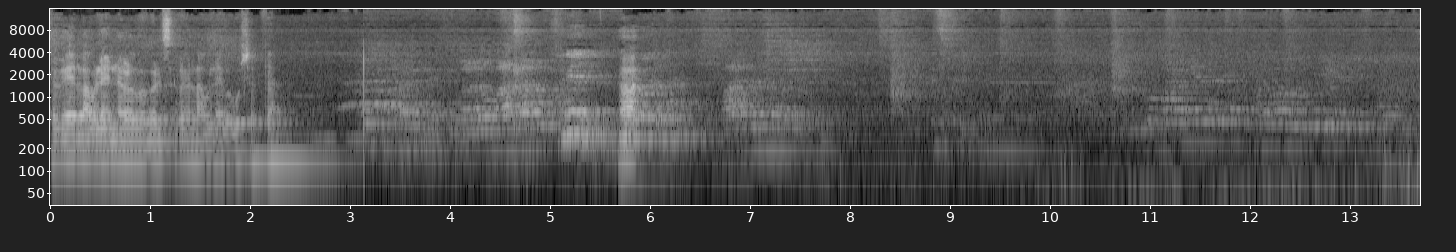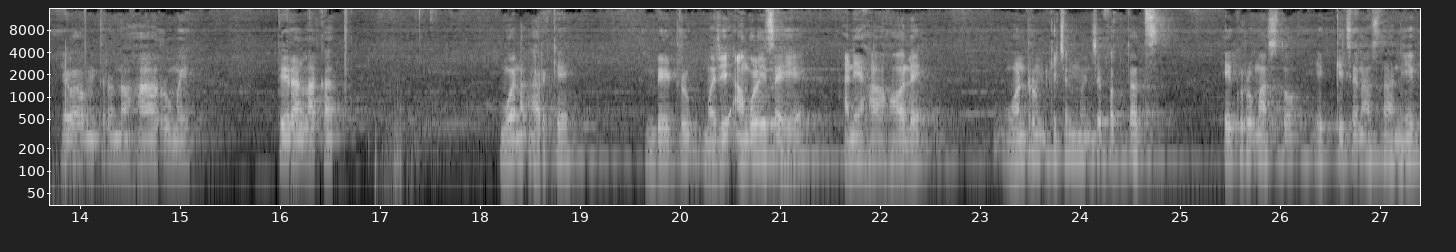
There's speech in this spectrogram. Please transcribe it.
सगळे लावलंय नळ वगैरे सगळं लावलंय बघू शकता. हा. हे बघा मित्रांनो हा रूम आहे. तेरा लाखात वन आर के बेडरूम म्हणजे आंघोळीचं हे आणि हा हॉल आहे. वन रूम किचन म्हणजे फक्तच एक रूम असतो एक किचन असतं आणि एक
